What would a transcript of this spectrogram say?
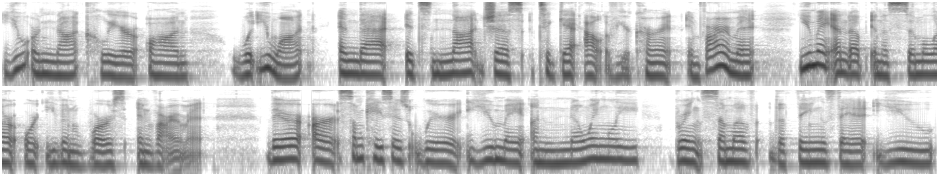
you are not clear on what you want and that it's not just to get out of your current environment, you may end up in a similar or even worse environment. There are some cases where you may unknowingly bring some of the things that you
